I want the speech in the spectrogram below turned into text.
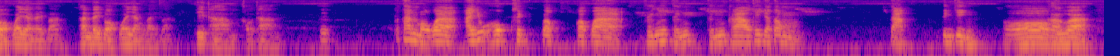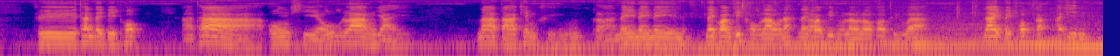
บอกว่าอย่างไรบ้าง ท่านได้บอกว่าอย่างไรบ้างที่ถามเขาถาม ก็ท่านบอกว่าอายุหกสิบกว่ากว่ากว่าถึงถึงถึงคราวที่จะต้องจากจริงอ๋อครับ คือว่า คือท่านได้ไปพบอ่าถ้าองค์เขียวร่างใหญ่ หน้าตาเข้มขึงครับ อ่าในในในในความคิดของเรานะในครับความคิดของเราเราก็ถือว่าได้ไปพบกับพระอินทร์ๆ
